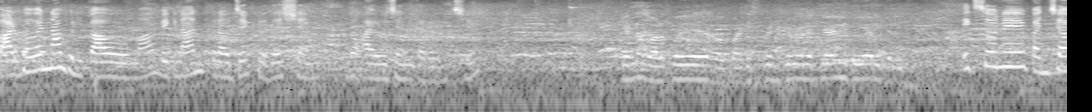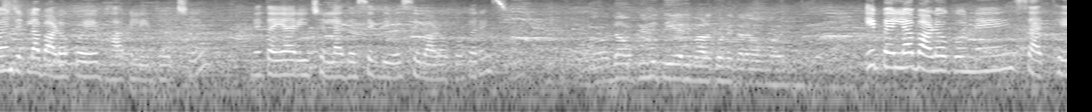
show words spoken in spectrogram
બાળભવનના ભૂલકાઓમાં વિજ્ઞાન પ્રોજેક્ટ પ્રદર્શનનું આયોજન કરેલ છે. કેટલા બાળકોએ પાર્ટિસિપેટ કર્યું અને કેવી તૈયારી કરી છે? એકસો ને પંચાવન જેટલા બાળકોએ ભાગ લીધો છે. ને તૈયારી છેલ્લા દસેક દિવસથી બાળકો કરે છે. એ પહેલાં બાળકોને સાથે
